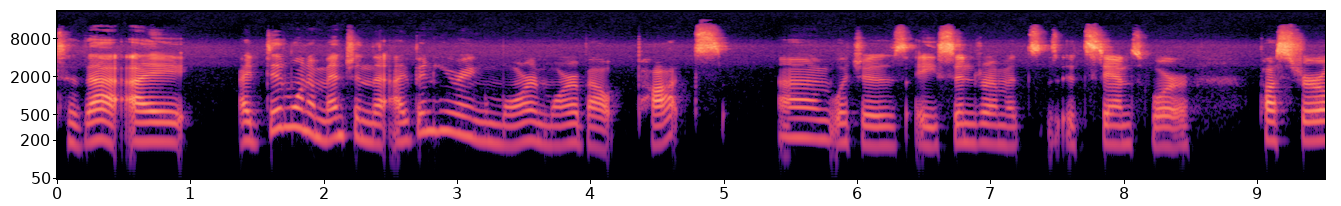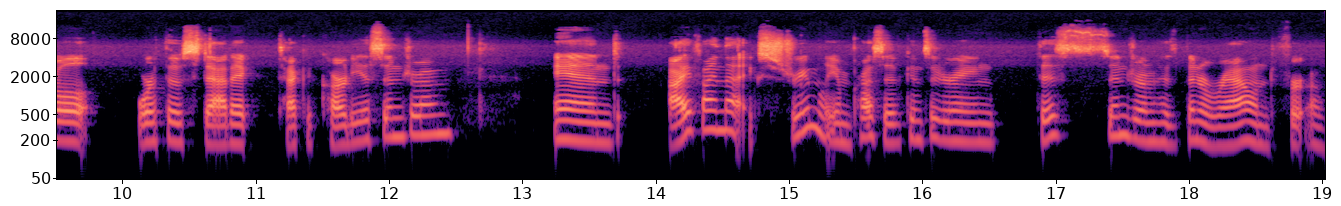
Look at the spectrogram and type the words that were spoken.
to that, I I did want to mention that I've been hearing more and more about POTS, um, which is a syndrome. It's it stands for postural orthostatic tachycardia syndrome. And I find that extremely impressive considering this syndrome has been around for a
